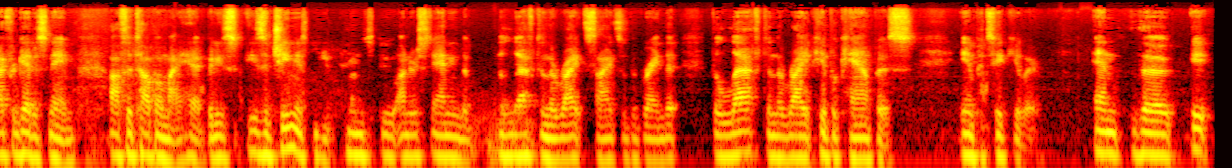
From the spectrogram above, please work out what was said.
I forget his name off the top of my head, but he's he's a genius when it comes to understanding the, the left and the right sides of the brain, that the left and the right hippocampus in particular. And the it,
